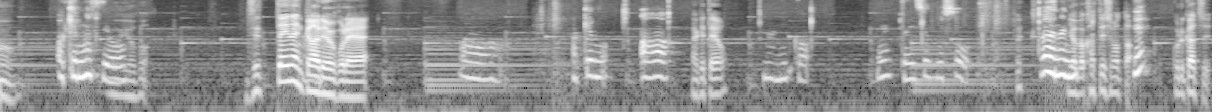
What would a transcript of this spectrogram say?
ん。開けますよ。やば。絶対なんかあるよこれ。ああ。開けも、ああ、開けたよ。何か。え、大丈夫そう？あ、何？やこば買ってしまった。え？これガチ。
